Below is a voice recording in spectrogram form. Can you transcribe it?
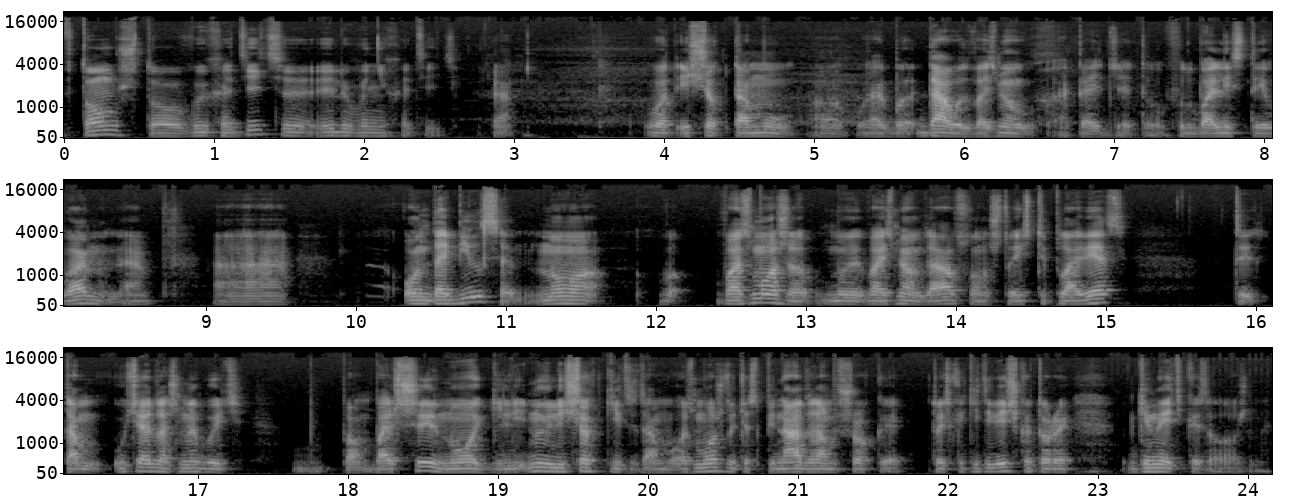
в том, что вы хотите или вы не хотите. Да. Вот еще к тому, а, как бы, да, вот возьмем опять же этого футболиста Ивана, да, а, он добился, но возможно мы возьмем, да, условно, что если ты пловец, ты, там у тебя должны быть там, большие ноги, ну или еще какие-то там, возможно, у тебя спина там широкая, то есть какие-то вещи, которые генетикой заложены.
